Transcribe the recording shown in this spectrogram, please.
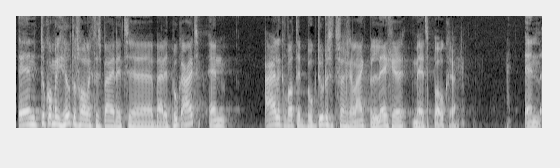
En toen kwam ik heel toevallig dus bij dit, eh, bij dit boek uit. En eigenlijk wat dit boek doet, is het vergelijkt beleggen met pokeren. En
